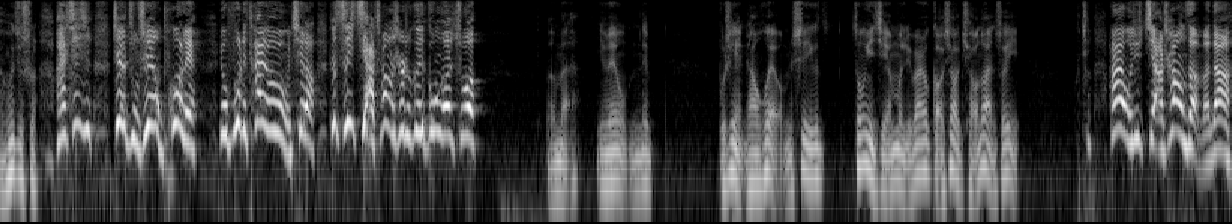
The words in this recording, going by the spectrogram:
然后就说：“啊，这这这主持人有魄力，有魄力，太有勇气了，这自己假唱的事都可以公开说。”朋友们，因为我们那不是演唱会，我们是一个综艺节目，里边有搞笑桥段，所以就哎，我就假唱怎么的？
